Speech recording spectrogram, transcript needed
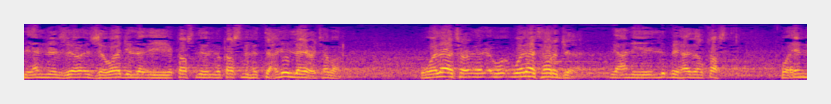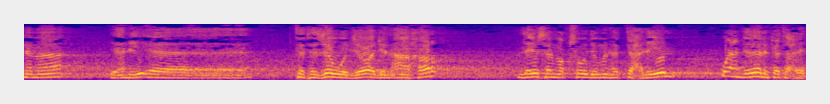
لأن الز- الزواج الذي قصد قصده التحليل لا يعتبر. ولا ولا ترجع يعني بهذا القصد وإنما يعني آه، تتزوج زواج آخر ليس المقصود منه التحليل وعند ذلك تحل.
